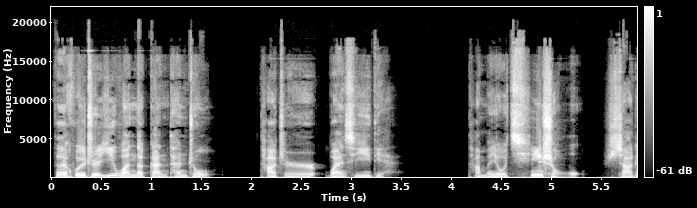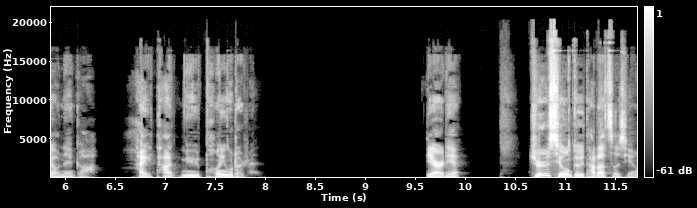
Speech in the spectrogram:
在悔之已晚的感叹中，他只惋惜一点，他没有亲手杀掉那个害他女朋友的人。第二天，执行对他的死刑。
